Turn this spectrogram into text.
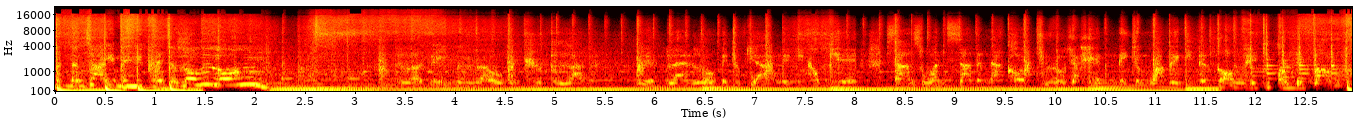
บันดาลใจไม่มีใครจะล้มลงและในมือเรามันคือพลังเปลี่ยนแปลงโลกเป็นทุกอย่างไม่มีขอบเขตสร้างสวรรค์สร้างอนาคตที่เราอยากเห็นในจังหวะเพลงที่จะต้องให้ทุกคนได้ฟัง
